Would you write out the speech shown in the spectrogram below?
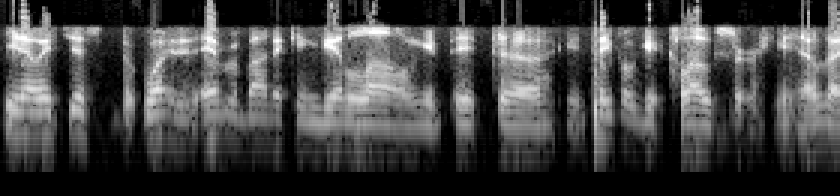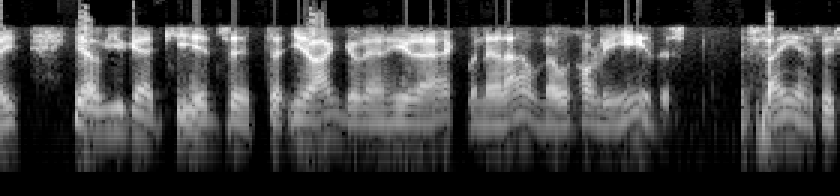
you know, it's just the way that everybody can get along. It, it, uh, it, people get closer. You know, they, you know, you got kids that, uh, you know, I can go down here to Akron and I don't know hardly any of the fans. It's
